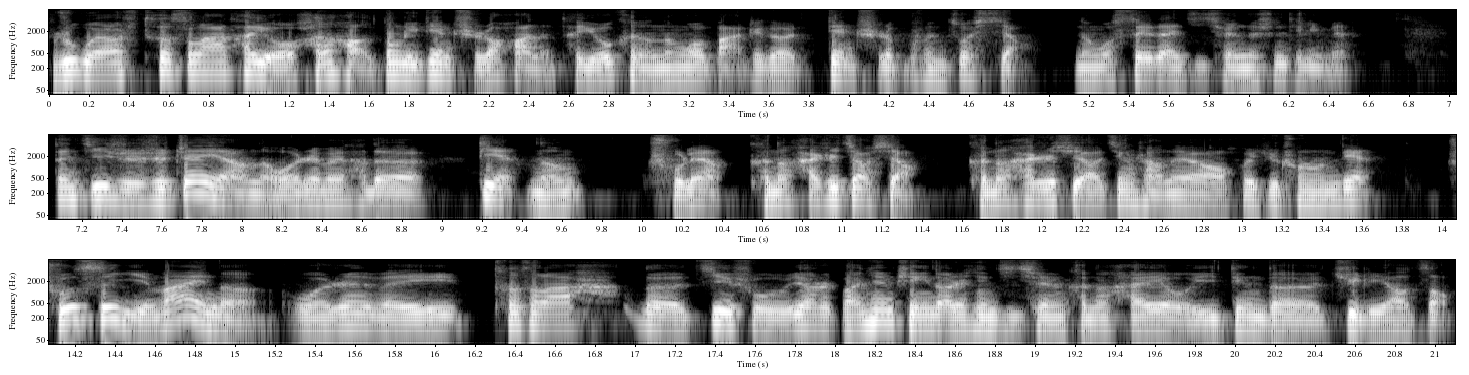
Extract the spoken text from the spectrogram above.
如果要是特斯拉它有很好的动力电池的话呢，它有可能能够把这个电池的部分做小，能够塞在机器人的身体里面。但即使是这样呢，我认为它的电能储量可能还是较小，可能还是需要经常的要回去充充电。除此以外呢，我认为特斯拉的技术要是完全平移到人形机器人，可能还有一定的距离要走，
